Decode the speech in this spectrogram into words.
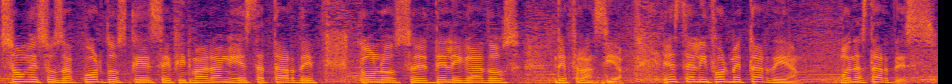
son esos acuerdos que se firmarán esta tarde con los eh, delegados de Francia. Este es el informe tarde. Buenas tardes.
